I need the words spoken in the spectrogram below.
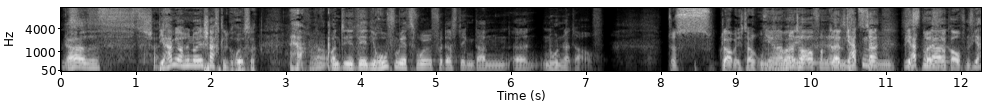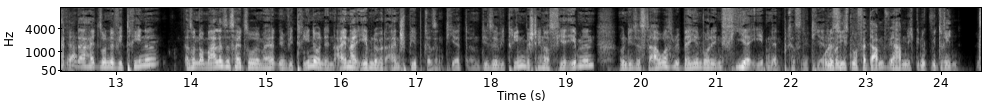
ja, das ist scheiße. Die haben ja auch eine neue Schachtelgröße. Ja, Ja, und die, die, die rufen jetzt wohl für das Ding dann äh, ein Hunderter auf. das glaube ich. Da rufen Ja, sie aber, Hunderte auf und also werden sie hatten da- trotzdem Sie hatten da, verkaufen. Sie hatten Ja. da halt so eine Vitrine. Also normal ist es halt so, man hat eine Vitrine und in einer Ebene wird ein Spiel präsentiert. Und diese Vitrinen bestehen aus vier Ebenen und diese Star Wars Rebellion wurde in vier Ebenen präsentiert. Und es hieß nur, verdammt, wir haben nicht genug Vitrinen.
